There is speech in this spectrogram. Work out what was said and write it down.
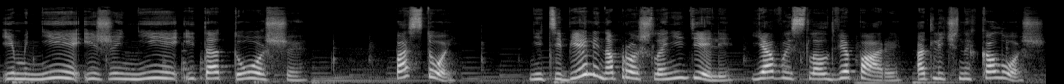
и мне, и жене, и Татоше. Постой, не тебе ли на прошлой неделе я выслал две пары отличных калош?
